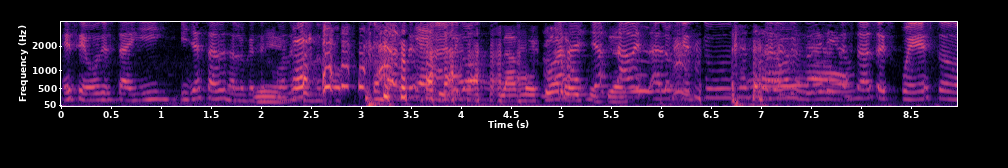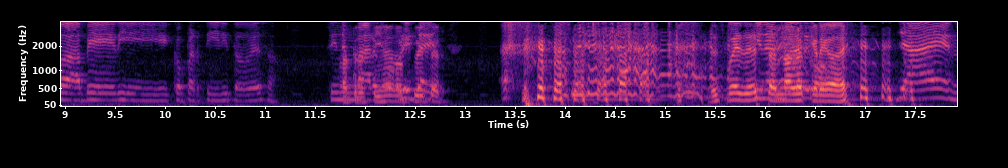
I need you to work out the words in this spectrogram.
ese odio está ahí y ya sabes a lo que te Sí. expones cuando co- compartes algo. La mejor Ajá, ya sabes a lo que tú, a lo que tú estás expuesto a ver y compartir y todo eso. Sin embargo, ahorita Twitter. Después de Sin esto no lo creo. ¿eh? ya en,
